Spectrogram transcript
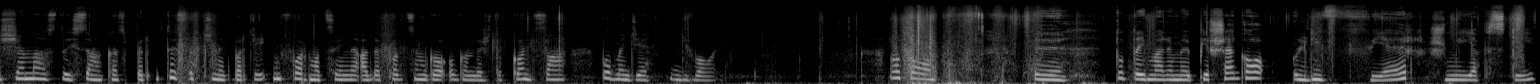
Siema, z tej strony Kasper i to jest odcinek bardziej informacyjny, ale polecam go oglądać do końca, bo będzie giveaway. No to y, tutaj mamy pierwszego, Oliwier Żmijewski.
